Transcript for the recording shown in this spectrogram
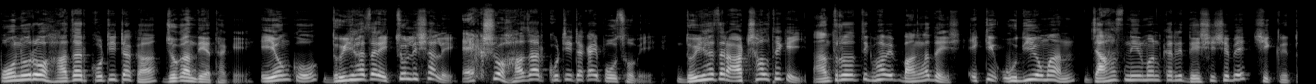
পনেরো হাজার কোটি টাকা যোগান দিয়ে থাকে। এই অঙ্ক দুই হাজার একচল্লিশ সালে একশো হাজার কোটি টাকায় পৌঁছবে। দুই হাজার আট সাল থেকেই আন্তর্জাতিকভাবে বাংলাদেশ একটি উদীয়মান জাহাজ নির্মাণকারী দেশ হিসেবে স্বীকৃত।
